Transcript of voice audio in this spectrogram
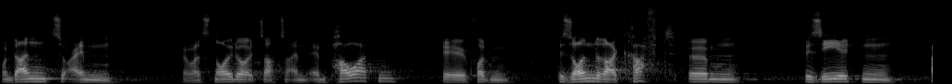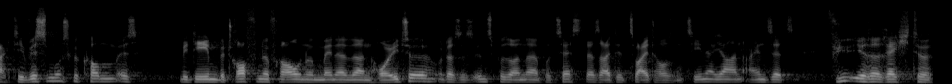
und dann zu einem, wenn man es neudeutsch sagt, zu einem empowerten, äh, von besonderer Kraft ähm, beseelten Aktivismus gekommen ist, mit dem betroffene Frauen und Männer dann heute, und das ist insbesondere ein Prozess, der seit den 2010er Jahren einsetzt, für ihre Rechte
